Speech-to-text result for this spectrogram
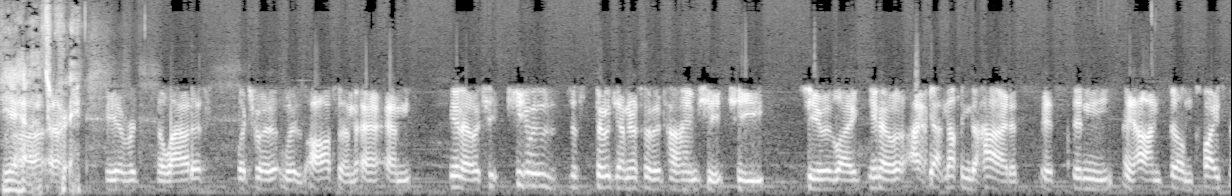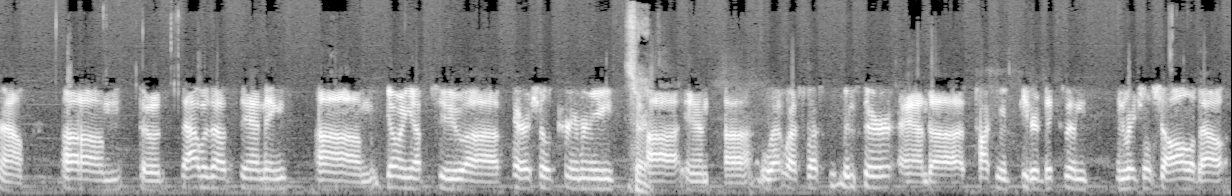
Yeah, uh, that's at great. The original loudest, which was, was awesome, and, and you know, she she was just so generous with her time. She she she was like, you know, I've got nothing to hide. It's it's been on film twice now, um, so that was outstanding. Um, going up to uh, Parish Hill Creamery uh, in uh, West Westminster and uh, talking with Peter Dixon and Rachel Schaal about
